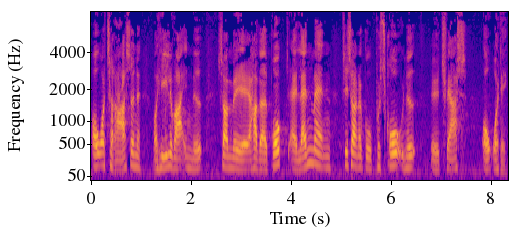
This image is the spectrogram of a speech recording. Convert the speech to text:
over terrasserne og hele vejen ned, som øh, har været brugt af landmanden til sådan at gå på skrå ned øh, tværs over det.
